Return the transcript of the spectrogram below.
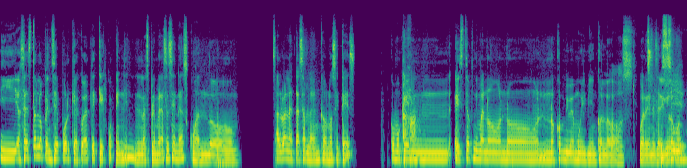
y, o sea, esto lo pensé porque acuérdate que en las primeras escenas, cuando salvan la Casa Blanca o no sé qué es, como que este Optima no, no, no convive muy bien con los guardianes del globo. Sí.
